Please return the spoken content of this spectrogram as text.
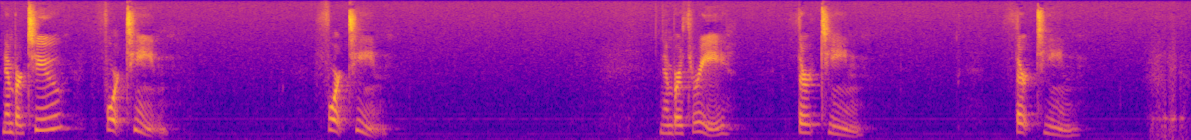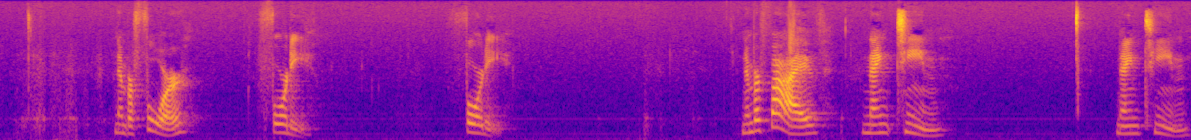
Number two, 14. 14. Number three, 13. 13. Number four, 40. 40. Number five, 19. 19.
